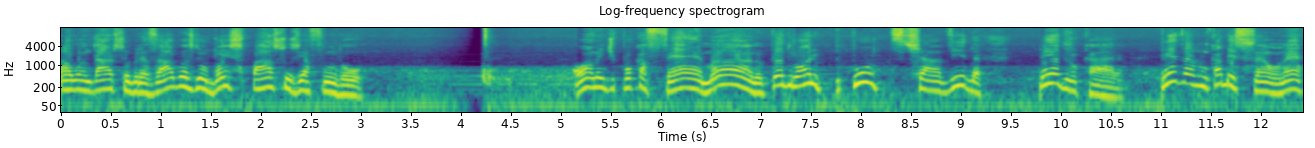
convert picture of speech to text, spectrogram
ao andar sobre as águas, deu dois passos e afundou. Homem de pouca fé, mano. Pedro, olha, puxa vida. Pedro, cara. Pedro era um cabeção, né?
